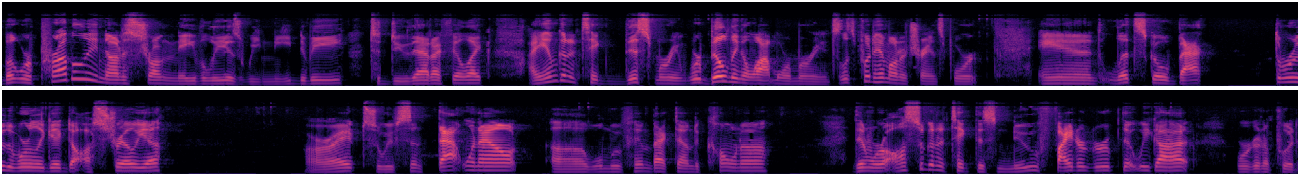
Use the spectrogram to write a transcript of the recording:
but we're probably not as strong navally as we need to be to do that, I feel like. I am going to take this Marine. We're building a lot more Marines. Let's put him on a transport. And let's go back through the whirligig to Australia. All right, so we've sent that one out. Uh, we'll move him back down to Kona. Then we're also going to take this new fighter group that we got. We're going to put,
